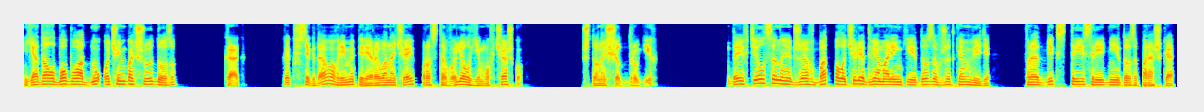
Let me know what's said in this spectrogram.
Я дал Бобу одну очень большую дозу». «Как?» «Как всегда, во время перерыва на чай просто вылил ему в чашку». «Что насчет других?» Дэйв Тилсон и Джефф Бат получили две маленькие дозы в жидком виде. Фред Бикс — три средние дозы порошка.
